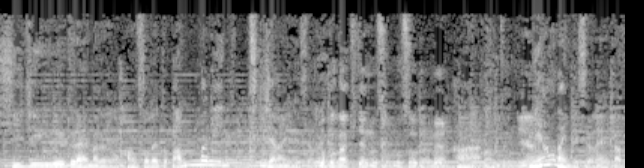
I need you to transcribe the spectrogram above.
まあ、肘上ぐらいまでの半袖とか、あんまり好きじゃないんですよね。今僕が着てるのもそうだよね。は完全にい。ね。似合わないんですよね、多分。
